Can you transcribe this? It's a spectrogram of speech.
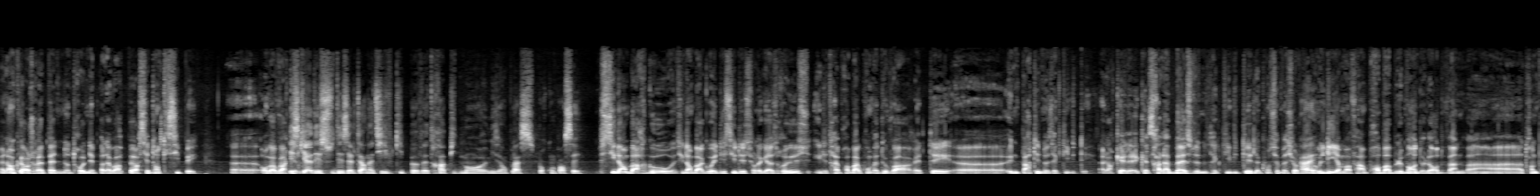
Là encore, je répète, notre rôle n'est pas d'avoir peur, c'est d'anticiper. Euh, on va voir. Est-ce qu'il y a des, des, alternatives qui peuvent être rapidement euh, mises en place pour compenser? Si l'embargo, si l'embargo est décidé sur le gaz russe, il est très probable qu'on va devoir arrêter euh, une partie de nos activités. Alors quelle, quelle, sera la baisse de nos activités de la consommation Je peux ah vous le dire, mais enfin probablement de l'ordre de 20, 20 à 30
